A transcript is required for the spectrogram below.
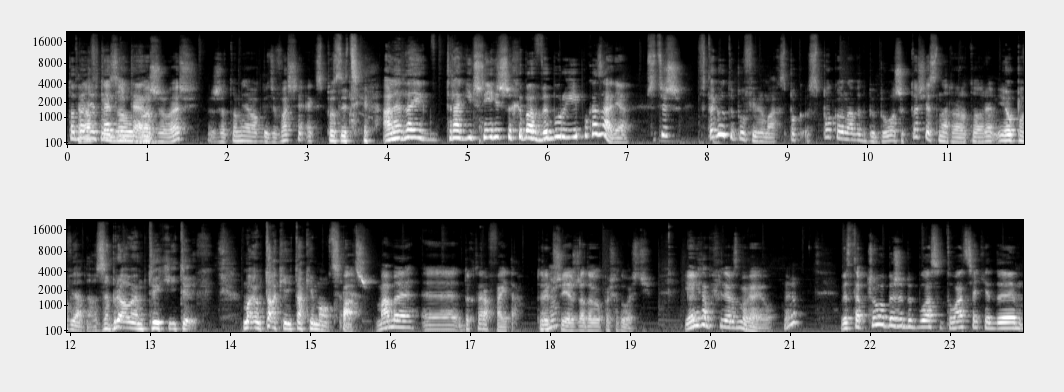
to będzie Trafnie ten i ten. zauważyłeś, że to miała być właśnie ekspozycja. Ale najtragiczniejszy chyba wybór jej pokazania. Przecież w tego typu filmach spoko, spoko nawet by było, że ktoś jest narratorem i opowiada zebrałem tych i tych. Mają takie i takie moce. Patrz, mamy e, doktora Fajta, który Mhm. przyjeżdża do posiadłości. I oni tam chwilę rozmawiają. Nie? Wystarczyłoby, żeby była sytuacja, kiedy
